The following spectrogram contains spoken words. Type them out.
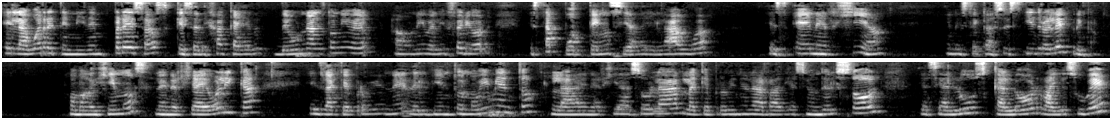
el, agua retenida en presas que se deja caer de un alto nivel a un nivel inferior. Esta potencia del agua es energía, en este caso es hidroeléctrica. Como lo dijimos, la energía eólica es la que proviene del viento en movimiento, la energía solar, la que proviene de la radiación del sol, ya sea luz, calor, rayos UV,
